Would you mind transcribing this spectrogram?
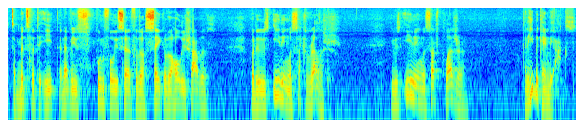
it's a mitzvah to eat, and every spoonful he said, for the sake of the holy Shabbos. But he was eating with such relish. He was eating with such pleasure. But he became the ox.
